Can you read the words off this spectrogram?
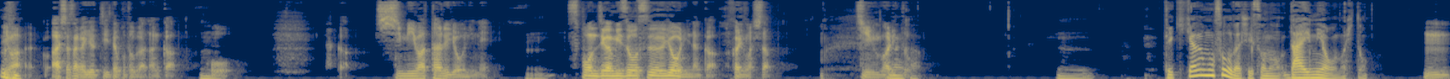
今、明日さんが言っていたことがなんか、うんこう、なんか、染み渡るようにね、うんスポンジが水を吸うようになんか、わかりました。じんわりと。うん。敵キャラもそうだし、その、大名の人。うん。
